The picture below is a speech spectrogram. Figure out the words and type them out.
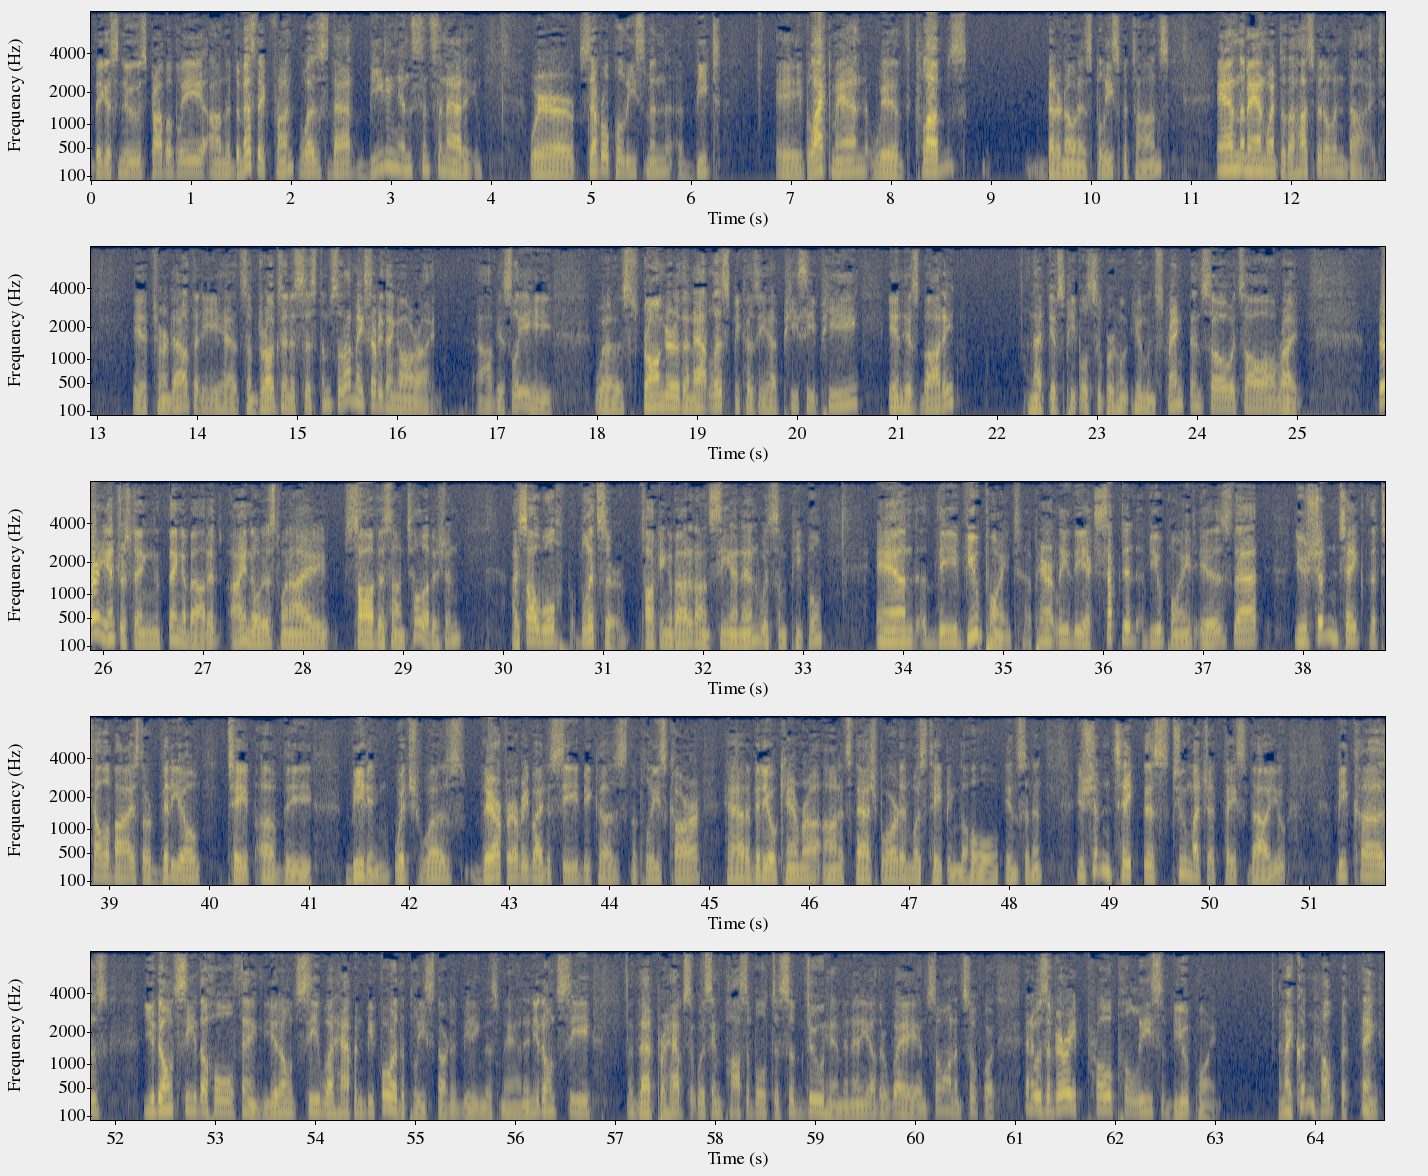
The biggest news probably on the domestic front was that beating in Cincinnati, where several policemen beat a black man with clubs, better known as police batons, and the man went to the hospital and died. It turned out that he had some drugs in his system, so that makes everything all right. Obviously, he was stronger than Atlas because he had PCP in his body, and that gives people superhuman strength, and so it's all all right. Very interesting thing about it, I noticed when I saw this on television, I saw Wolf Blitzer talking about it on CNN with some people, and the viewpoint, apparently the accepted viewpoint, is that you shouldn't take the televised or video tape of the beating, which was there for everybody to see because the police car had a video camera on its dashboard and was taping the whole incident. You shouldn't take this too much at face value because you don't see the whole thing. You don't see what happened before the police started beating this man, and you don't see that perhaps it was impossible to subdue him in any other way, and so on and so forth. And it was a very pro-police viewpoint. And I couldn't help but think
